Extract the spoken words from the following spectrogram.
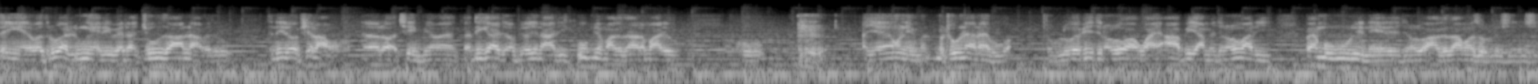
တိတ်ငယ်တော့သူတို့ကလူငယ်တွေပဲဒါစူးစမ်းလာပဲသူတို့ဒီနေ့တော့ဖြစ်လာမှာပေါ့အဲ့တော့အချိန်ပေးမယ်ကတိကကျွန်တော်ပြောချင်တာဒီကိုမြန်မာကစားသမားတွေကိုဟိုအရင်ဟိုနေမထိုးနိုင်နိုင်ဘူးပေါ့ဟိုဘလိုပဲဖြစ်ကျွန်တော်တို့ကဝိုင်းအားပေးရမယ်ကျွန်တော်တို့ကဒီပတ်မှုမှုတွေနေတယ်ကျွန်တော်တို့အားကစားမှဆိုလို့ရှိလို့ရှိ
